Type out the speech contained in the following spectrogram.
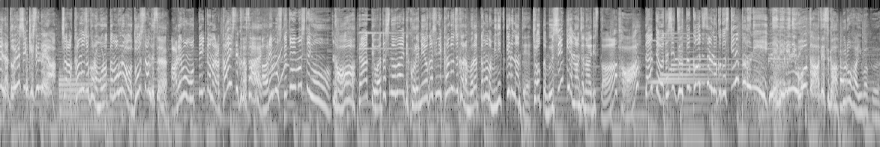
ないなどういう神経してんだよ。じゃあ彼女からもらったマフラーはどうしたんです？あれも持っていったなら返してください。あれも捨てちゃいましたよ。ああ。だって私の前でこれ見よがしに彼女からもらったもの身につけるなんてちょっと無神経なんじゃないですか？はあ？だって私ずっとコージさんのこと好きだったのに。寝耳にウォーターですが。黒羽曰く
